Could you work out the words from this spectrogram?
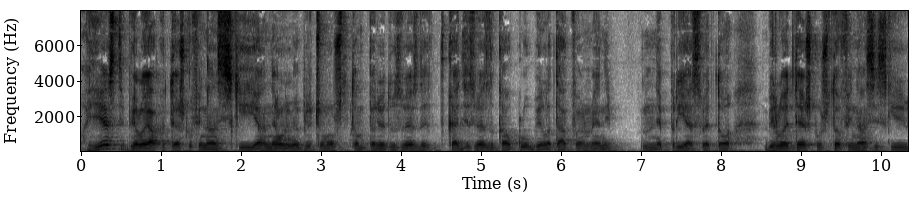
Pa jeste, bilo jako teško finansijski. Ja ne volim da pričam uopšte u tom periodu Zvezde, kad je Zvezda kao klub bila takva, meni ne prija sve to. Bilo je teško što finansijski,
